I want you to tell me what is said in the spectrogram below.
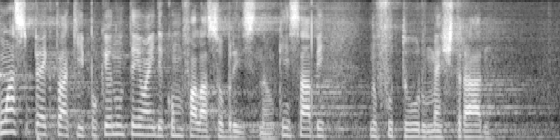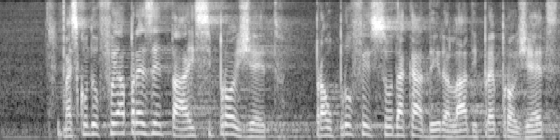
um aspecto aqui, porque eu não tenho ainda como falar sobre isso, não. Quem sabe no futuro, mestrado. Mas quando eu fui apresentar esse projeto para o professor da cadeira lá de pré-projeto,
